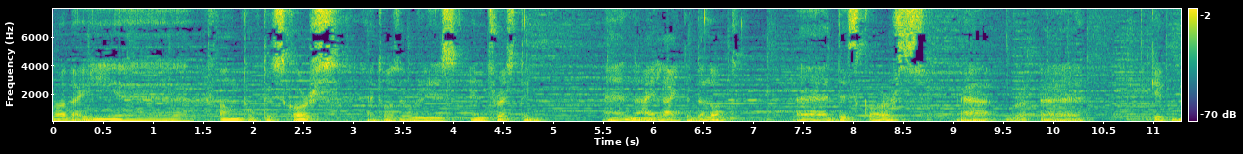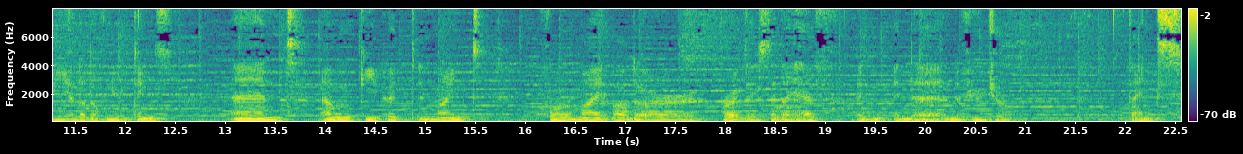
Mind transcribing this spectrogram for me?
What I uh, found of this course, it was really interesting and I liked it a lot. Uh, this course uh, gave me a lot of new things and I will keep it in mind for my other projects that I have in, in, the, in the future. Thanks.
